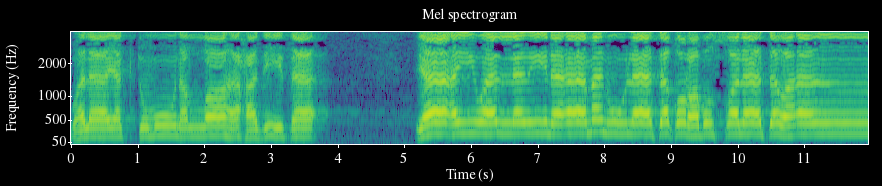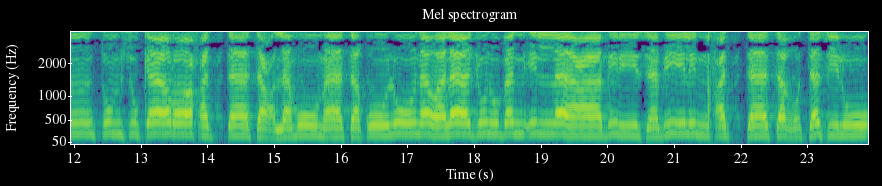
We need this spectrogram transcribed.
ولا يكتمون الله حديثا يا ايها الذين امنوا لا تقربوا الصلاه وأنتم سكارى حتى تعلموا ما تقولون ولا جنبا الا عابري سبيل حتى تغتسلوا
